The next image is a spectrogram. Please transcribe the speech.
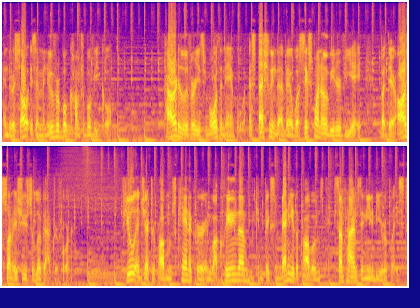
and the result is a maneuverable, comfortable vehicle. Power delivery is more than ample, especially in the available 6.0-liter V8, but there are some issues to look after for. Fuel injector problems can occur and while cleaning them can fix many of the problems, sometimes they need to be replaced.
